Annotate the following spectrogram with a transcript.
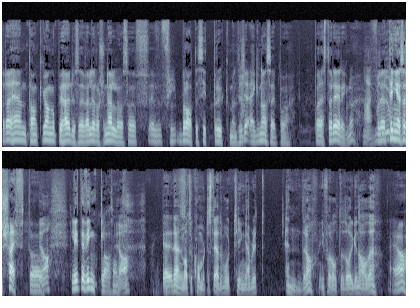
For de har en tankegang oppi hodet som er veldig rasjonell og så er bra til sitt bruk, men som ikke egner seg på, på restaurering. da. Nei, For det, ting er så skeivt og ja, lite vinkler og sånt. ja. Jeg regner med at du kommer til steder hvor ting er blitt endra i forhold til det originale. Ja.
